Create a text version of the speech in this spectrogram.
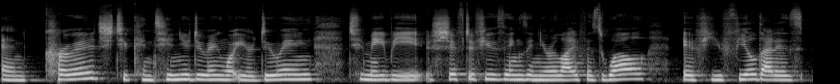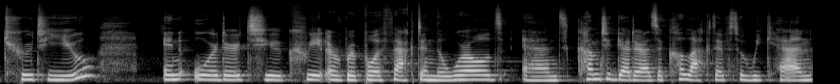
and courage to continue doing what you're doing, to maybe shift a few things in your life as well, if you feel that is true to you, in order to create a ripple effect in the world and come together as a collective so we can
